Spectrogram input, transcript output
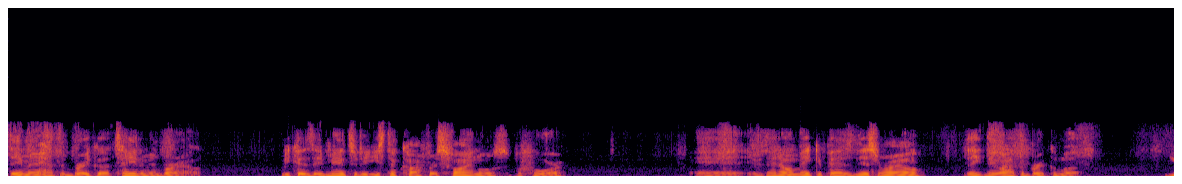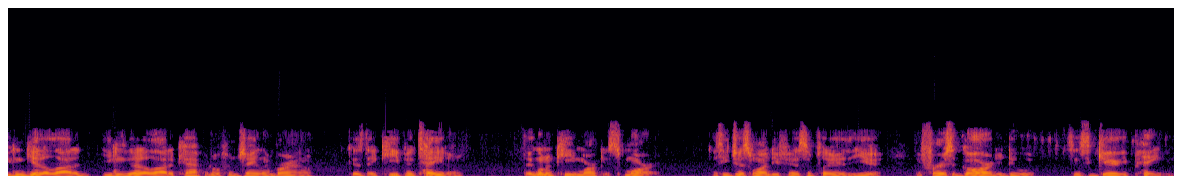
they might have to break up Tatum and Brown because they've been to the Eastern Conference Finals before, and if they don't make it past this round, they they gonna have to break them up. You can get a lot of you can get a lot of capital from Jaylen Brown because they keep in Tatum. They're gonna keep Marcus Smart because he just won Defensive Player of the Year, the first guard to do it since Gary Payton.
